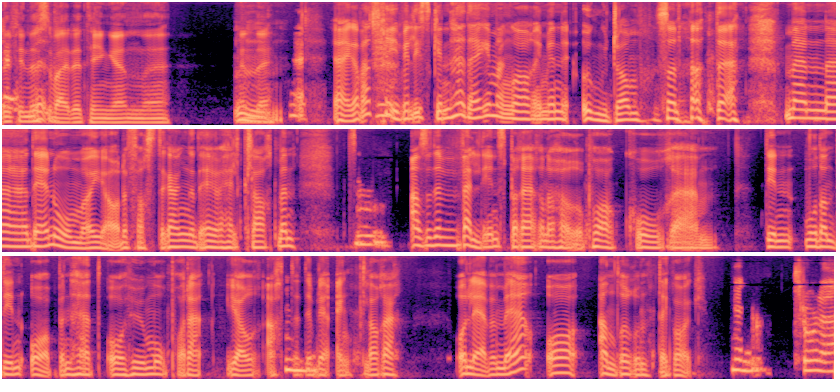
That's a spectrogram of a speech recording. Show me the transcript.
det finnes verre ting enn eh, enn det. Ja, jeg har vært frivillig skinhead jeg, i mange år i min ungdom. Sånn at, eh, men eh, det er noe med å gjøre det første gang, og det er jo helt klart. Men altså, det er veldig inspirerende å høre på hvor, eh, din, hvordan din åpenhet og humor på det gjør at det blir enklere å leve med, og andre rundt deg òg. ja. Tror det.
